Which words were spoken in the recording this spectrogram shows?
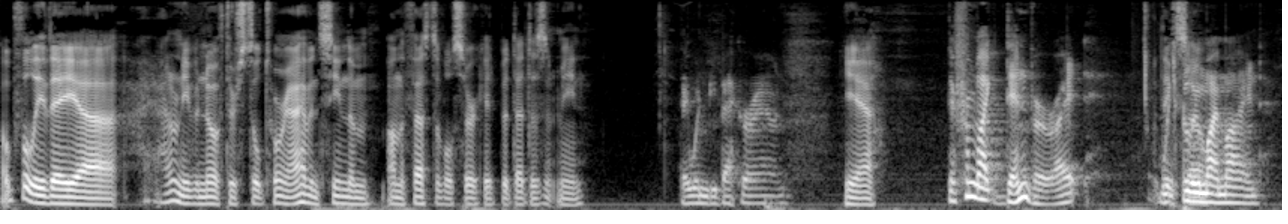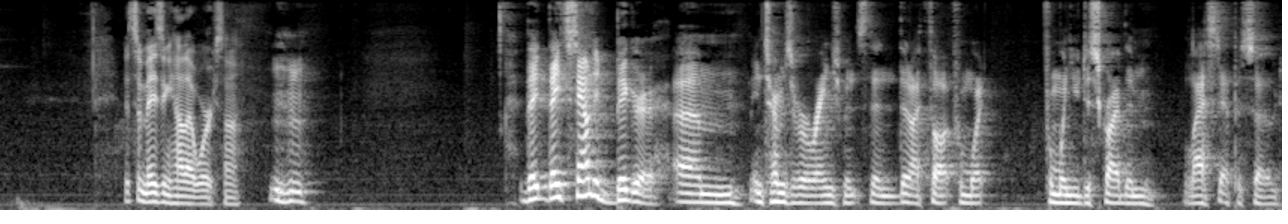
Hopefully they uh I don't even know if they're still touring. I haven't seen them on the festival circuit, but that doesn't mean They wouldn't be back around. yeah. They're from like Denver, right? Which blew my mind. It's amazing how that works, huh? They they sounded bigger um, in terms of arrangements than than I thought from what from when you described them last episode.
